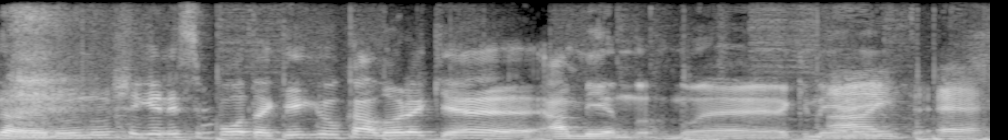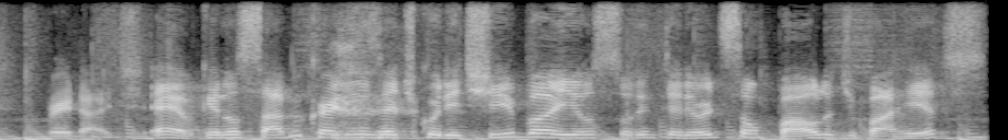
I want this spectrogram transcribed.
Não, eu não, não cheguei nesse ponto aqui que o calor aqui é ameno, não é que nem Ah, aí. é, verdade. É, quem não sabe, o Carlinhos é de Curitiba e eu sou do interior de São Paulo, de Barretos.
